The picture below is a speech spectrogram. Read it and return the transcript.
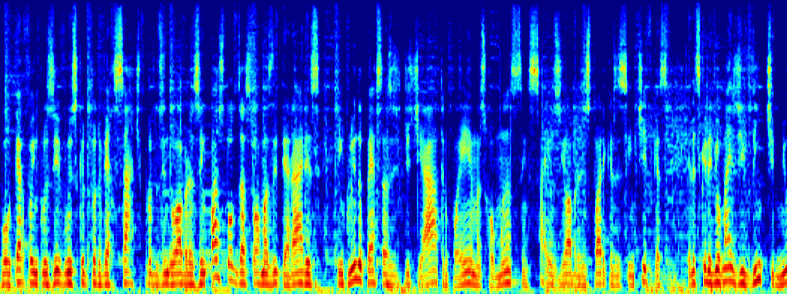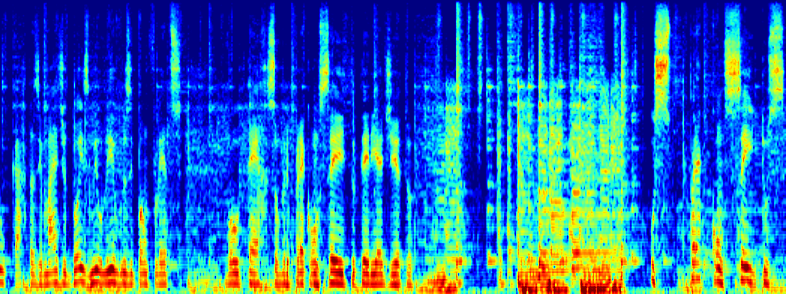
Voltaire foi inclusive um escritor versátil, produzindo obras em quase todas as formas literárias, incluindo peças de teatro, poemas, romances, ensaios e obras históricas e científicas. Ele escreveu mais de 20 mil cartas e mais de 2 mil livros e panfletos. Voltaire sobre preconceito teria dito. Os preconceitos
